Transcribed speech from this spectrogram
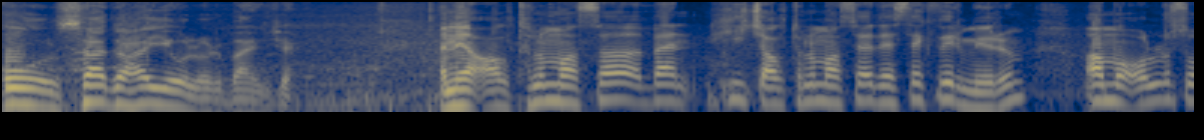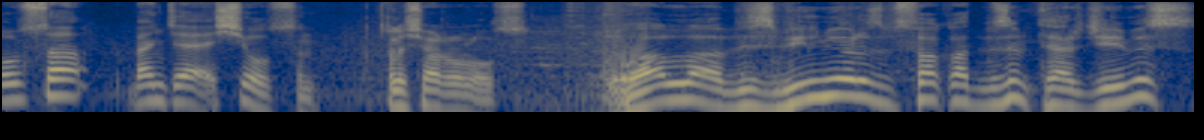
O olsa daha iyi olur bence. Hani altılı masa ben hiç altılı masaya destek vermiyorum. Ama olursa olsa bence şey olsun. Kılıçdaroğlu olsun. Valla biz bilmiyoruz fakat bizim tercihimiz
